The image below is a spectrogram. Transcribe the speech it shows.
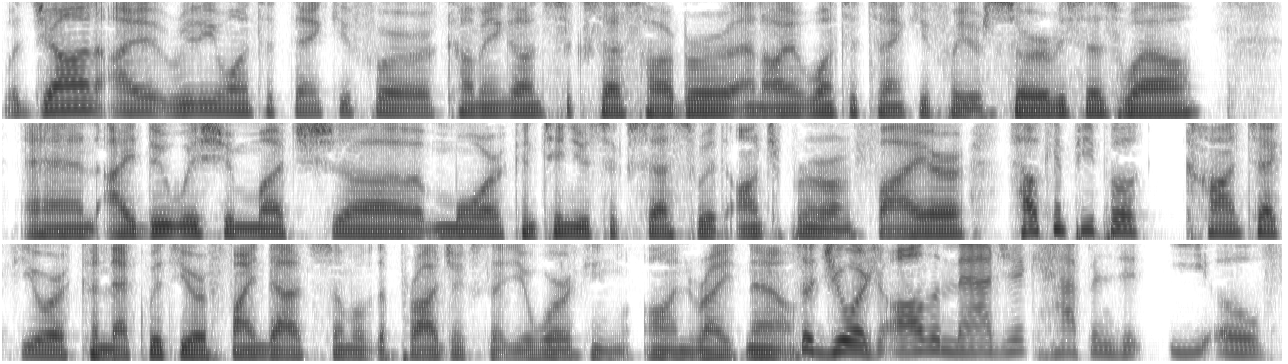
Well, John, I really want to thank you for coming on Success Harbor, and I want to thank you for your service as well. And I do wish you much uh, more continued success with Entrepreneur on Fire. How can people contact you or connect with you or find out some of the projects that you're working on right now? So, George, all the magic happens at eofire.com.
